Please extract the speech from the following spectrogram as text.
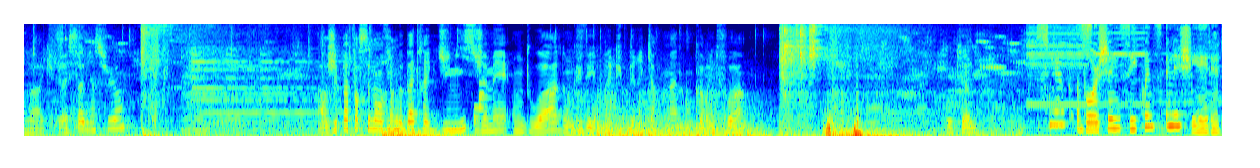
On va récupérer ça bien sûr. Alors j'ai pas forcément envie de me battre avec Jimmy si jamais on doit, donc je vais récupérer Cartman encore une fois. Au où. Snook abortion sequence initiated.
